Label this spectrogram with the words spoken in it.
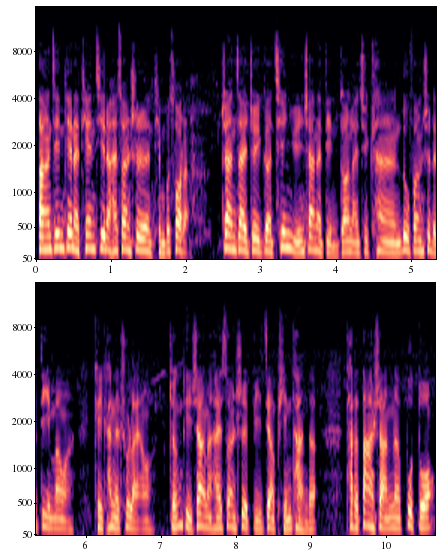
当然，今天的天气呢还算是挺不错的。站在这个青云山的顶端来去看陆丰市的地貌啊，可以看得出来哦，整体上呢还算是比较平坦的，它的大山呢不多。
